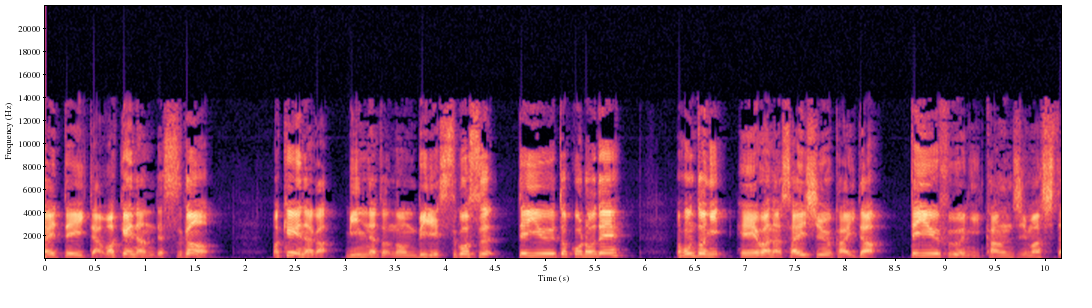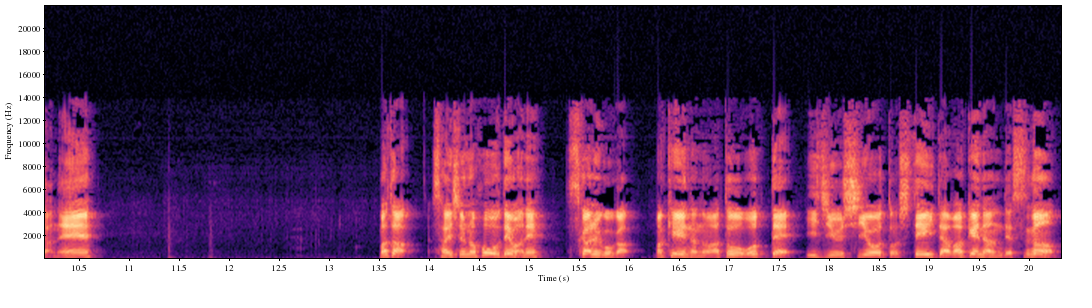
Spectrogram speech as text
えていたわけなんですが、まあ、ケイナがみんなとのんびり過ごすっていうところで、まあ、本当に平和な最終回だっていう風に感じましたね。また、最初の方ではね、スカルゴが、まあ、ケイナの後を追って移住しようとしていたわけなんですが、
